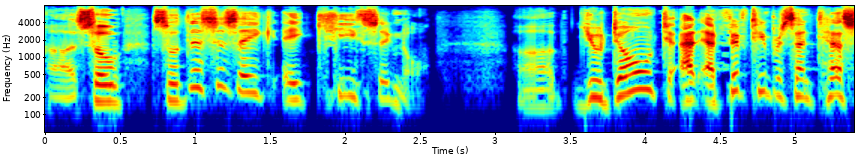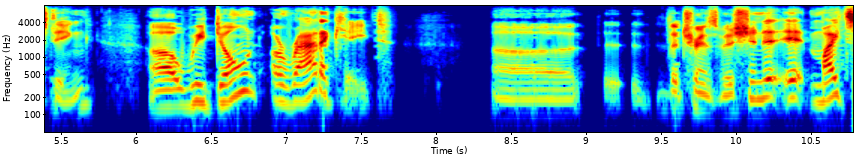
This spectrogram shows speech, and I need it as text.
Uh, so, so this is a, a key signal. uh, you don't at, at 15% testing, uh, we don't eradicate uh, the transmission. It, it, might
